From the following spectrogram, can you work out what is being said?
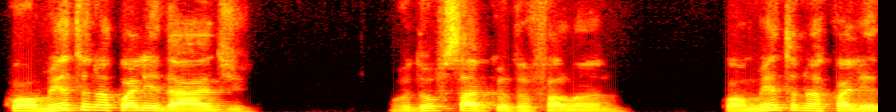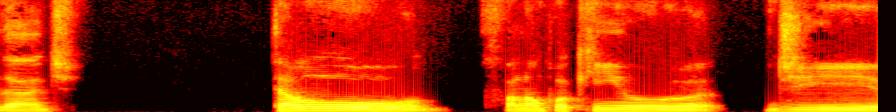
com aumento na qualidade. O Rodolfo sabe o que eu estou falando. Com aumento na qualidade. Então, falar um pouquinho de,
